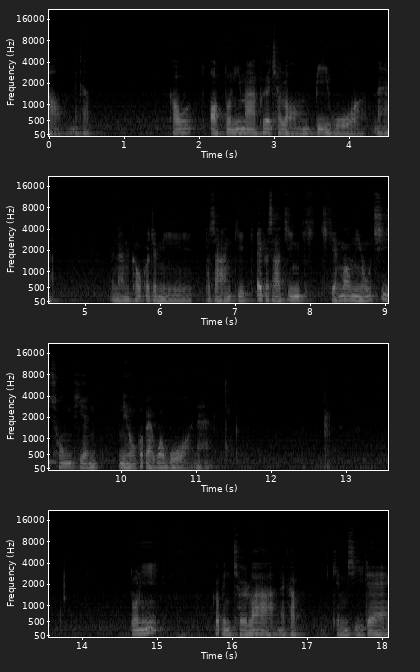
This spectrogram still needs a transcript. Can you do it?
Owl นะครับเขาออกตัวนี้มาเพื่อฉลองปีวัวนะฮะ ดังนั้นเขาก็จะมีภาษาอังกฤษเอ้ภาษาจีนเขียนว่าเหนียวชี่ชงเทียนเหนียวก็แปลว่าวัวนะฮะตัวนี้ก็เป็นเชอร่านะครับ เข็มสีแดง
